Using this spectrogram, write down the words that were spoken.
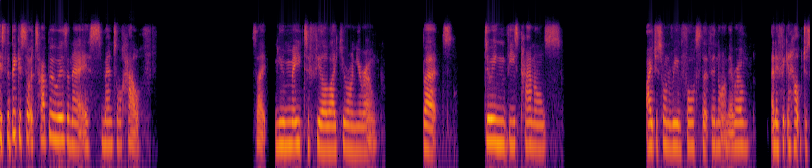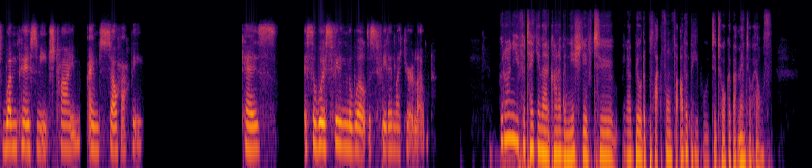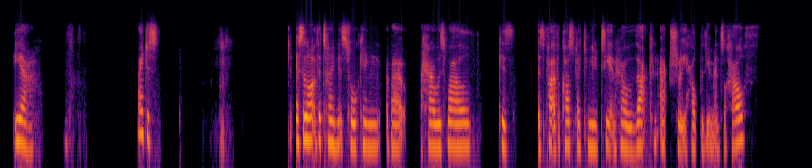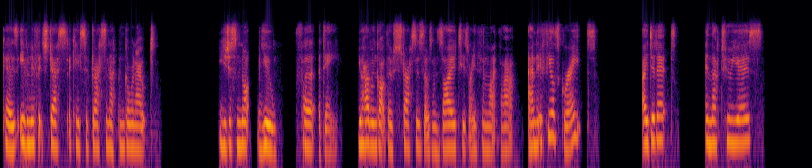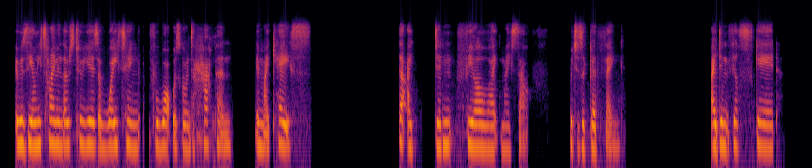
it's the biggest sort of taboo, isn't it? It's mental health. It's like you're made to feel like you're on your own. But doing these panels, I just want to reinforce that they're not on their own and if it can help just one person each time, I'm so happy. Because it's the worst feeling in the world is feeling like you're alone. Good on you for taking that kind of initiative to, you know, build a platform for other people to talk about mental health. Yeah. I just it's a lot of the time it's talking about how as well because as part of a cosplay community and how that can actually help with your mental health because even if it's just a case of dressing up and going out you're just not you for a day you haven't got those stresses those anxieties or anything like that and it feels great i did it in that two years it was the only time in those two years of waiting for what was going to happen in my case that I didn't feel like myself, which is a good thing. I didn't feel scared.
